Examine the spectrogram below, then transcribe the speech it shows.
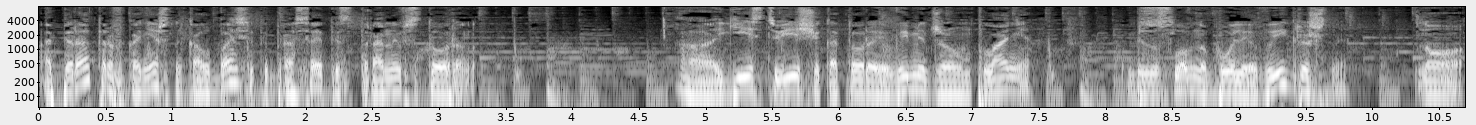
операторов, конечно, колбасит и бросает из стороны в сторону. А, есть вещи, которые в имиджевом плане, безусловно, более выигрышны – но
